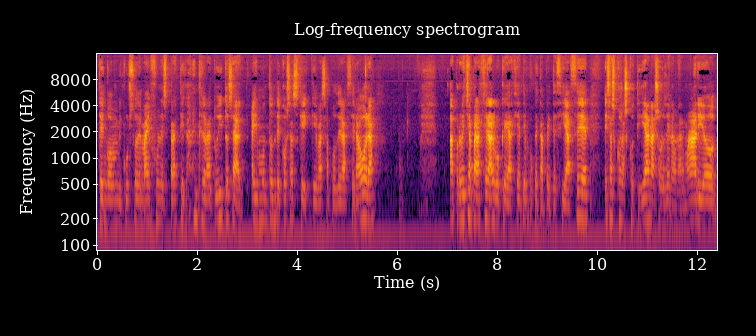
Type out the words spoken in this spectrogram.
tengo mi curso de mindfulness prácticamente gratuito, o sea, hay un montón de cosas que, vas a poder hacer ahora. Aprovecha para hacer algo que hacía tiempo que te apetecía hacer, esas cosas cotidianas, ordena un armario,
